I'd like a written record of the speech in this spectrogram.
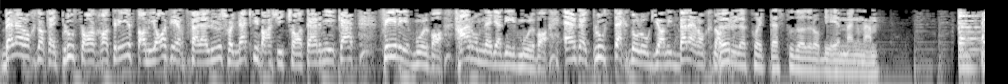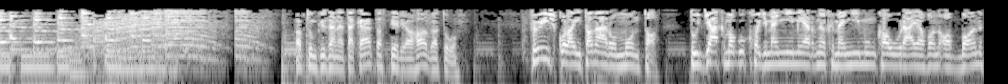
Beleraknak egy plusz alkatrészt, ami azért felelős, hogy meghibásítsa a terméket fél év múlva, háromnegyed év múlva. Ez egy plusz technológia, amit beleraknak. Örülök, hogy te ezt tudod, Robi, én meg nem. Kaptunk üzeneteket, azt írja a hallgató. Főiskolai tanárom mondta, tudják maguk, hogy mennyi mérnök, mennyi munkaórája van abban,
